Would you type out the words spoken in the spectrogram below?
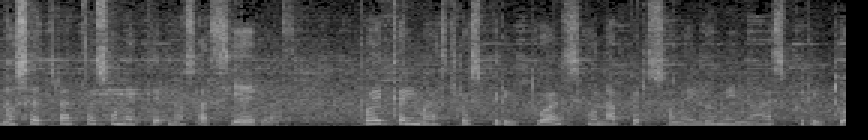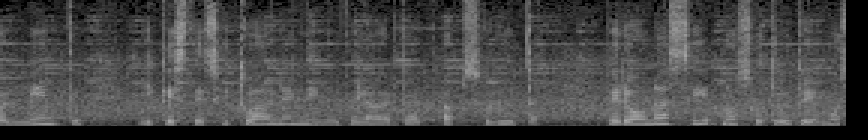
No se trata de someternos a ciegas, Puede que el maestro espiritual sea una persona iluminada espiritualmente y que esté situado en el nivel de la verdad absoluta, pero aún así nosotros debemos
